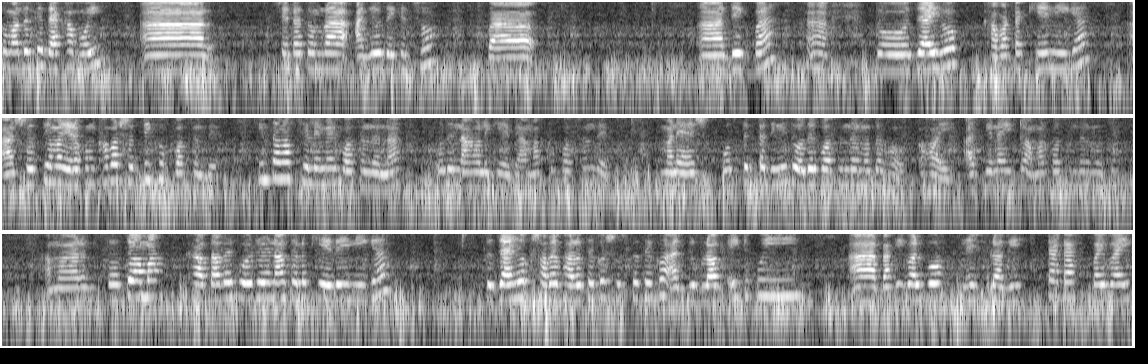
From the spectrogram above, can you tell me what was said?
তোমাদেরকে দেখাবই। আর সেটা তোমরা আগেও দেখেছ বা দেখবা। তো যাই হোক, খাবারটা খেয়ে নিয়ে গা আর সত্যি আমার এরকম খাবার সত্যি খুব পছন্দের। কিন্তু আমার ছেলে মেয়ের পছন্দের না, ওদের না হলে কি হবে? আমার তো পছন্দের। মানে প্রত্যেকটা দিনই তো ওদের পছন্দের মতো হয়। আজকে না একটু আমার পছন্দের মতো। আমার তো চ মা, খাও তাদের পরিটরে নাও, চলো খেয়ে দেই নি গা তো যাই হোক, সবাই ভালো থেকো, সুস্থ থেকো। আজকের ব্লগ এইটুকুই। আর বাকি গল্প নেক্সট ব্লগে। Tata, bye bye.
